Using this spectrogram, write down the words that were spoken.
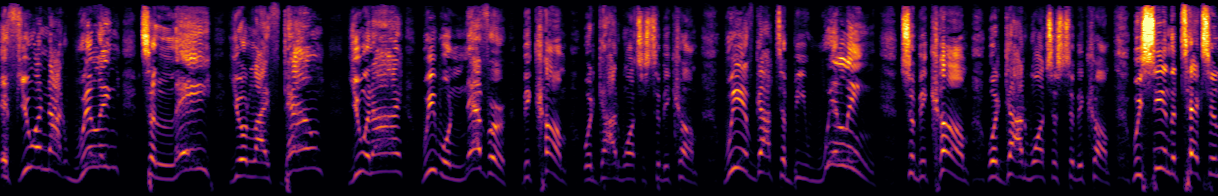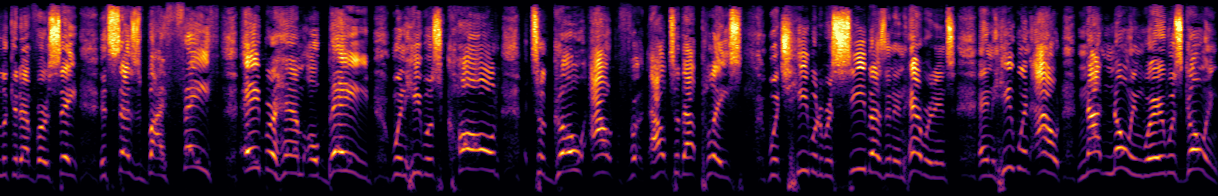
If you are not willing to lay your life down, you and I, we will never become what God wants us to become. We have got to be willing to become what God wants us to become. We see in the text here, looking at verse 8, it says, By faith, Abraham obeyed when he was called to go out, for, out to that place which he would receive as an inheritance, and he went out not knowing where he was going.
